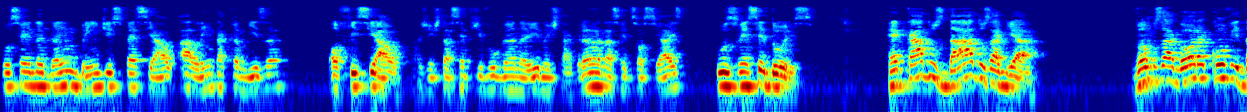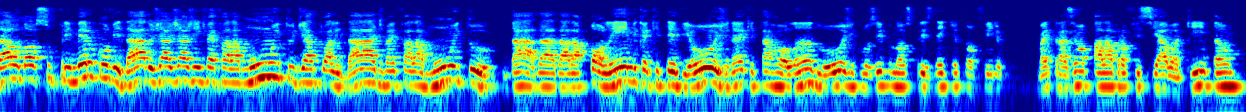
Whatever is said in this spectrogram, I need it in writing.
você ainda ganha um brinde especial além da camisa oficial. A gente está sempre divulgando aí no Instagram, nas redes sociais, os vencedores. Recados dados, Aguiar. Vamos agora convidar o nosso primeiro convidado. Já já a gente vai falar muito de atualidade, vai falar muito da, da, da, da polêmica que teve hoje, né? Que está rolando hoje. Inclusive o nosso presidente Newton Filho vai trazer uma palavra oficial aqui, então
